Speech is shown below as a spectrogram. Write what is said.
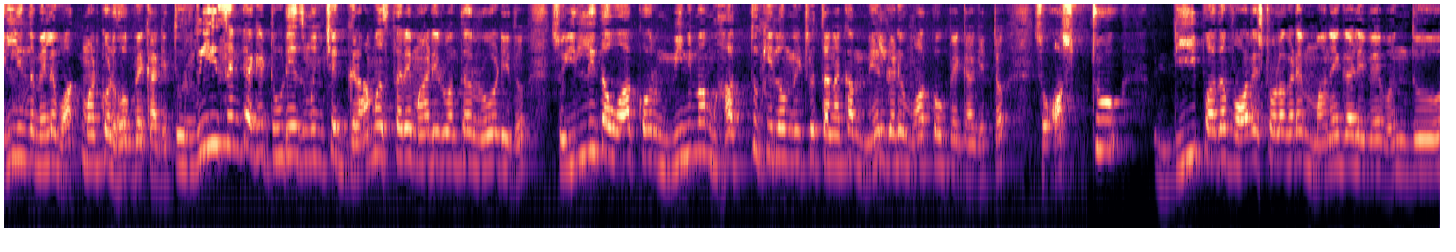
ಇಲ್ಲಿಂದ ಮೇಲೆ ವಾಕ್ ಮಾಡ್ಕೊಂಡು ಹೋಗಬೇಕಾಗಿತ್ತು. ರೀಸೆಂಟ್ ಆಗಿ ಟೂ ಡೇಸ್ ಮುಂಚೆ ಗ್ರಾಮಸ್ಥರೇ ಮಾಡಿರುವಂತಹ ರೋಡ್ ಇದು. ಸೊ ಇಲ್ಲಿಂದ ವಾಕ್ ಅವ್ರು ಮಿನಿಮಮ್ ಹತ್ತು ಕಿಲೋಮೀಟರ್ ತನಕ ಮೇಲ್ಗಡೆ ವಾಕ್ ಹೋಗ್ಬೇಕಾಗಿತ್ತು. ಸೊ ಅಷ್ಟು ಡೀಪ್ ಆದ ಫಾರೆಸ್ಟ್ ಒಳಗಡೆ ಮನೆಗಳಿವೆ. ಒಂದು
